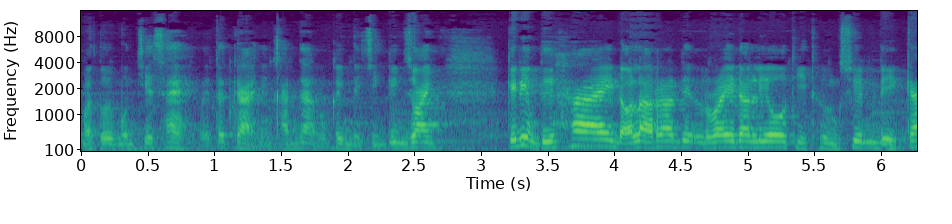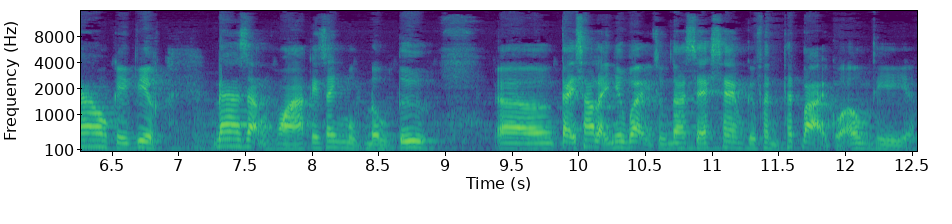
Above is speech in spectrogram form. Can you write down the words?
mà tôi muốn chia sẻ với tất cả những khán giả của kênh tài chính kinh doanh cái điểm thứ hai đó là Ray Dalio thì thường xuyên đề cao cái việc đa dạng hóa cái danh mục đầu tư. Uh, tại sao lại như vậy? Chúng ta sẽ xem cái phần thất bại của ông thì uh,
